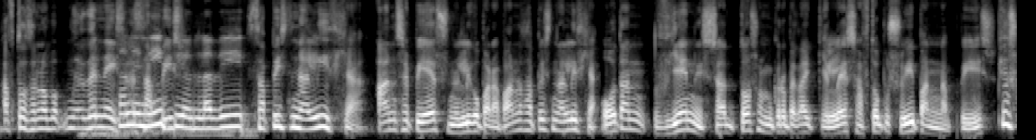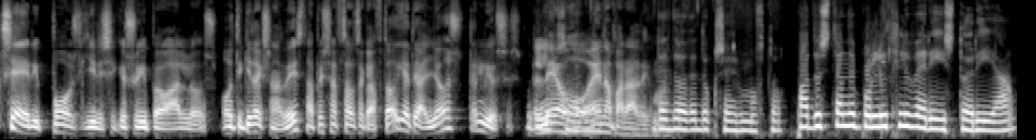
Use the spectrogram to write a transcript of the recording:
αυτό θέλω να πω. Δεν έχεις. Ήταν θα ενήπιο, πεις, δηλαδή. θα πεις την αλήθεια. Αν σε πιέσουν λίγο παραπάνω, θα πεις την αλήθεια. Όταν βγαίνεις σαν τόσο μικρό παιδάκι και λες αυτό που σου είπαν να πεις, ποιος ξέρει πώς γύρισε και σου είπε ο άλλος ότι κοίταξε να δεις, θα πεις αυτό, αυτό και αυτό, γιατί αλλιώς τελείωσες. Δεν το Λέω εγώ ξέρουμε ένα αυτό. παράδειγμα. Δεν το, δεν το ξέρουμε αυτό. Πάντως ήταν πολύ θλιβερή η ιστορία.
